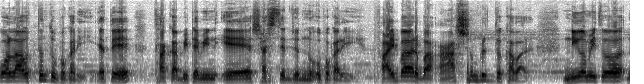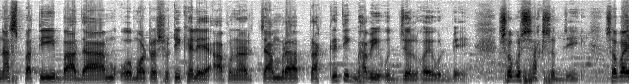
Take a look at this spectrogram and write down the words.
কলা অত্যন্ত উপকারী। এতে থাকা ভিটামিন এ স্বাস্থ্যের জন্য উপকারী। ফাইবার বা আঁশ সমৃদ্ধ খাবার। নিয়মিত নাশপাতি, বাদাম ও মটরশুঁটি খেলে আপনার চামড়া প্রাকৃতিকভাবেই উজ্জ্বল হয়ে উঠবে। সবুজ শাকসবজি। সবাই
